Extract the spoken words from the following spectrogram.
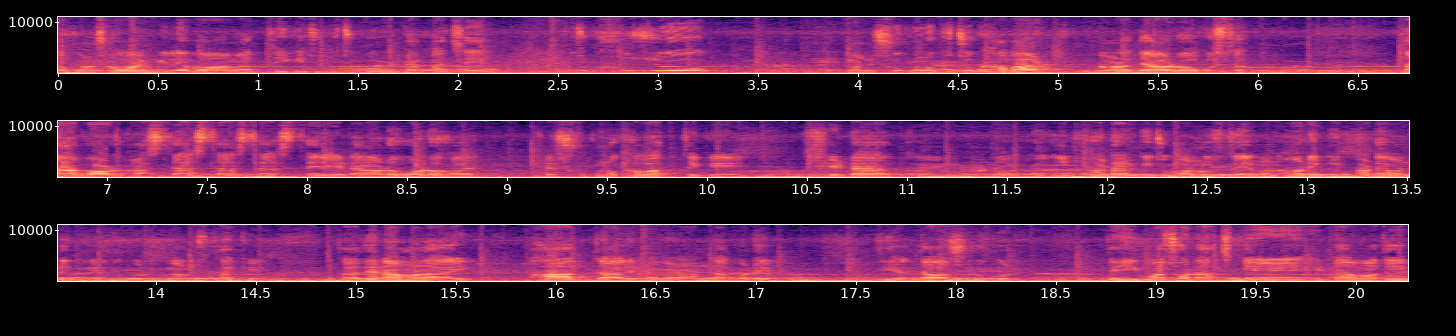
তখন সবাই মিলে বাবা মার থেকে কিছু কিছু করে টাকা চেয়ে কিছু খুচরো মানে শুকনো কিছু খাবার আমরা দেওয়ার ব্যবস্থা করি তারপর আস্তে আস্তে আস্তে আস্তে এটা আরও বড় হয়। সেটা শুকনো খাবার থেকে সেটা মানে ইটভাটার কিছু মানুষদের মানে অনেক ইটভাটায় অনেক গরিব মানুষ থাকে, তাদের আমরা এই ভাত, ডাল এভাবে রান্না করে দিয়ে দেওয়া শুরু করি। তো এই বছর আজকে এটা আমাদের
